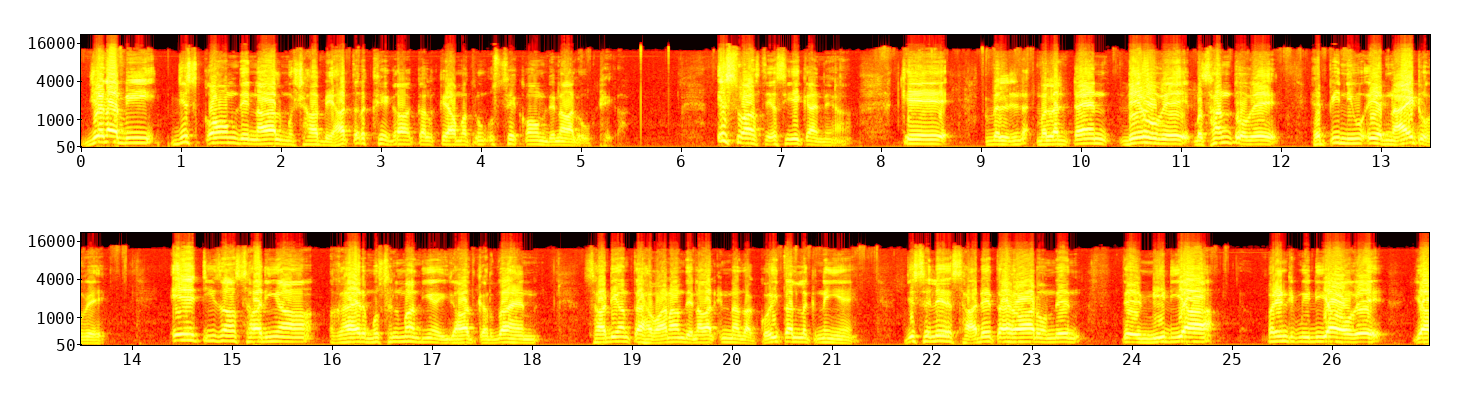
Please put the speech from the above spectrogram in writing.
जड़ा भी जिस कौम के नाल मुशाबेहत रखेगा, कल क्या मतलब उस कौम के नाल उठेगा। इस वास्ते असं ये कहने ਕਿ ਵੈਲੈਂਟਾਈਨ ਡੇ ਹੋਵੇ ਬਸੰਤ ਹੋਵੇ ਹੈਪੀ ਨਿਊ ਈਅਰ ਨਾਈਟ ਹੋਵੇ ਇਹ ਚੀਜ਼ਾਂ ਸਾਰੀਆਂ ਗੈਰ ਮੁਸਲਮਾਨ ਦੀਆਂ ਇਜਾਦ ਕਰਦਾ ਹਨ ਸਾਡੀਆਂ ਤਿਉਹਾਰਾਂ ਦੇ ਨਾਲ ਇਹਨਾਂ ਦਾ ਕੋਈ ਤਾਲੁਕ ਨਹੀਂ ਹੈ ਜਿਸ ਵੇਲੇ ਸਾਡੇ ਤਿਉਹਾਰ ਹੁੰਦੇ ਨੇ ਤੇ ਮੀਡੀਆ ਪ੍ਰਿੰਟ ਮੀਡੀਆ ਹੋਵੇ ਜਾਂ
